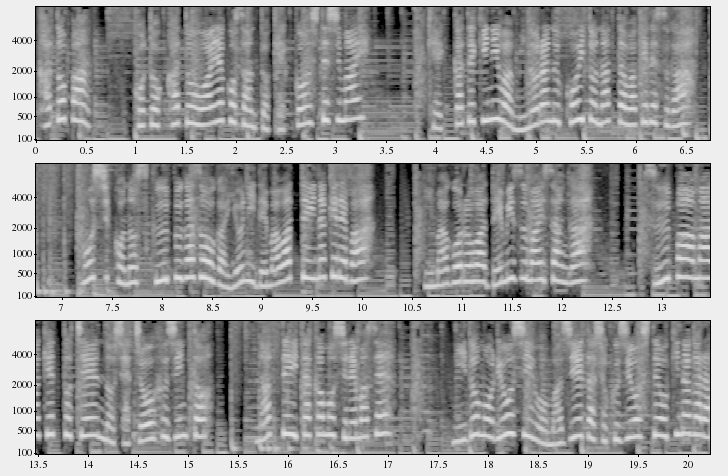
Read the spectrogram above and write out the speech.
カトパンこと加藤綾子さんと結婚してしまい結果的には実らぬ恋となったわけですがもしこのスクープ画像が世に出回っていなければ今頃は出水舞さんがスーパーマーケットチェーンの社長夫人となっていたかもしれません。2度も両親を交えた食事をしておきながら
